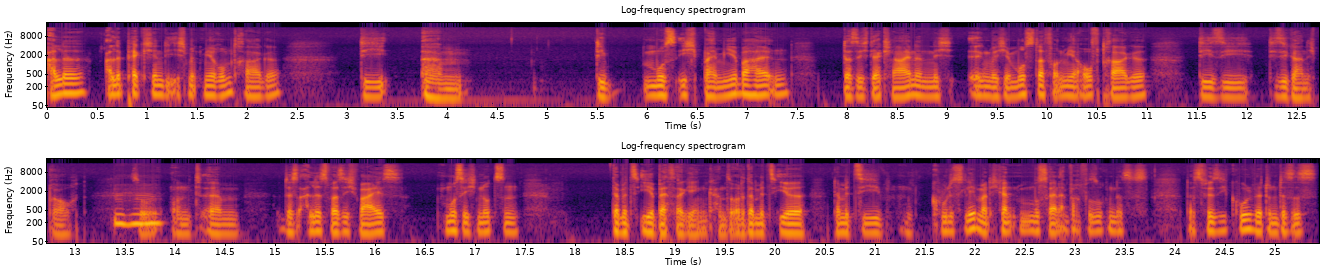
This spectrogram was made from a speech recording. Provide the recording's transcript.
alle, alle Päckchen, die ich mit mir rumtrage, die ähm, muss ich bei mir behalten, dass ich der Kleinen nicht irgendwelche Muster von mir auftrage, die sie, die sie gar nicht braucht. Mhm. So, und ähm, das alles, was ich weiß, muss ich nutzen, damit es ihr besser gehen kann. So, oder damit ihr, damit sie ein cooles Leben hat. Ich kann, muss halt einfach versuchen, dass es dass für sie cool wird. Und das ist,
